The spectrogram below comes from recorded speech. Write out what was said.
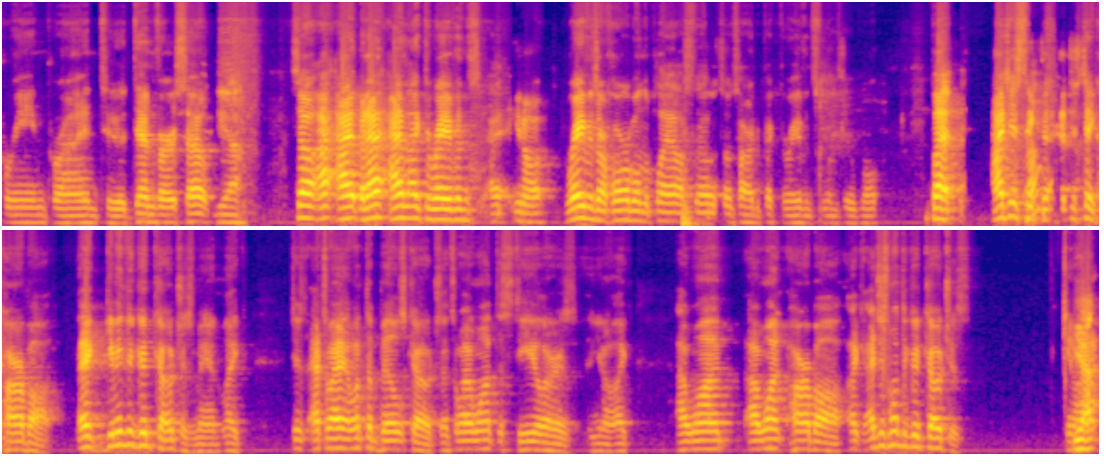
Perine, Prine to Denver. So Yeah. so I, I but I, I like the Ravens. I, you know, Ravens are horrible in the playoffs though, so it's hard to pick the Ravens to win Super Bowl. But I just think that I just take Harbaugh. Like, give me the good coaches, man. Like, just that's why I want the Bills coach. That's why I want the Steelers. You know, like I want I want Harbaugh. Like, I just want the good coaches. You know, Yeah.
